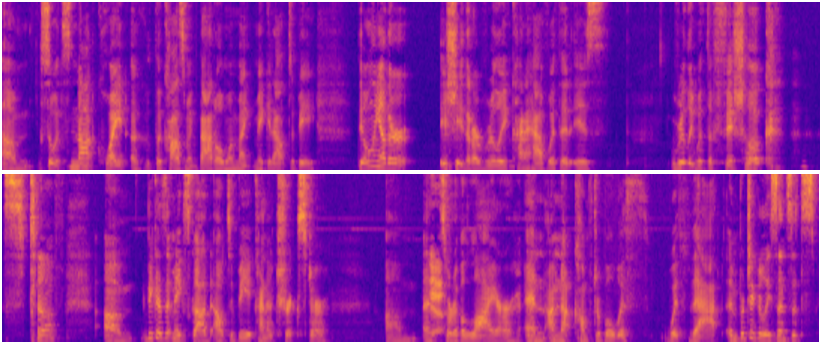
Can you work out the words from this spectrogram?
Um, so it's not quite a, the cosmic battle one might make it out to be. The only other issue that I really kind of have with it is really with the fish hook stuff um, because it makes God out to be a kind of trickster um, and Yeah. sort of a liar, and I'm not comfortable with with that, and particularly since it's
